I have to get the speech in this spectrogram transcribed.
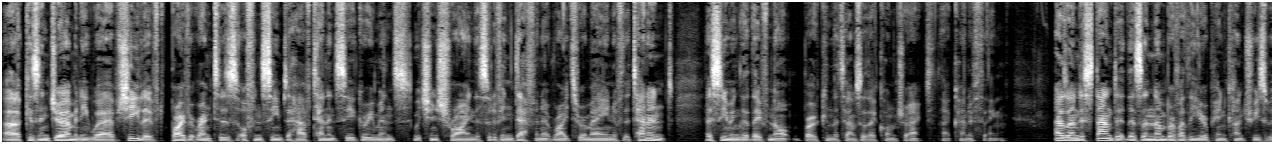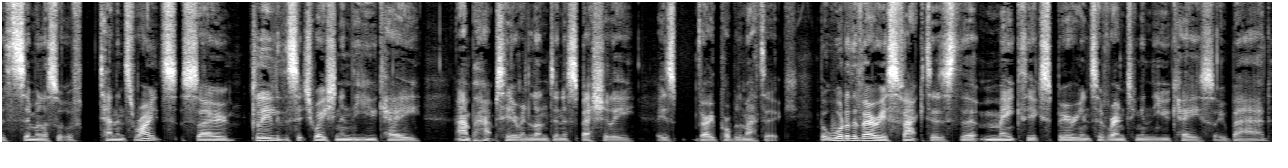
Because uh, in Germany, where she lived, private renters often seem to have tenancy agreements which enshrine the sort of indefinite right to remain of the tenant, assuming that they've not broken the terms of their contract, that kind of thing as I understand it, there's a number of other European countries with similar sort of tenants' rights. So clearly, the situation in the UK and perhaps here in London especially is very problematic. But what are the various factors that make the experience of renting in the UK so bad?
